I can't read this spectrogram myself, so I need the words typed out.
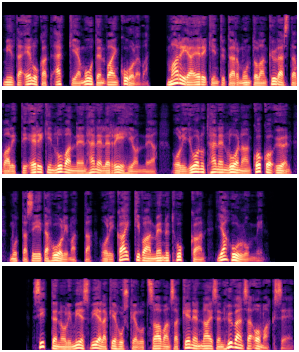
miltä elukat äkkiä muuten vain kuolevat. Maria Erikin tytär Muntolan kylästä valitti Erikin luvanneen hänelle riihionnea, oli juonut hänen luonaan koko yön, mutta siitä huolimatta oli kaikki vaan mennyt hukkaan ja hullummin. Sitten oli mies vielä kehuskellut saavansa kenen naisen hyvänsä omakseen.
